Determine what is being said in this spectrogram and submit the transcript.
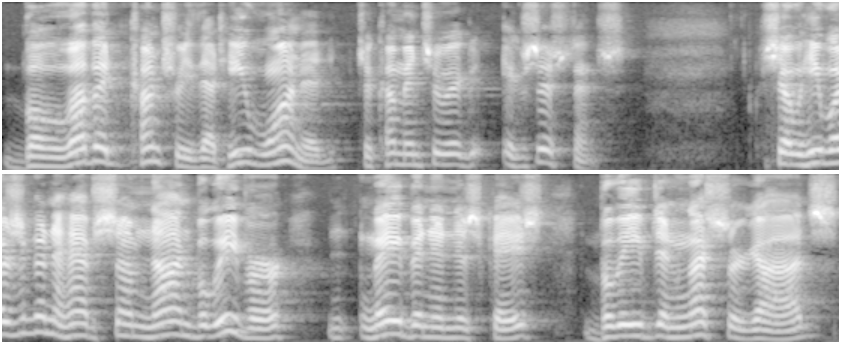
beloved country that he wanted to come into existence. So he wasn't going to have some non believer, Laban in this case, believed in lesser gods,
